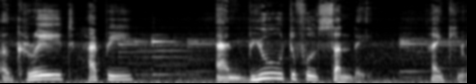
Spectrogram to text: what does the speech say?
a great, happy, and beautiful Sunday. Thank you.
